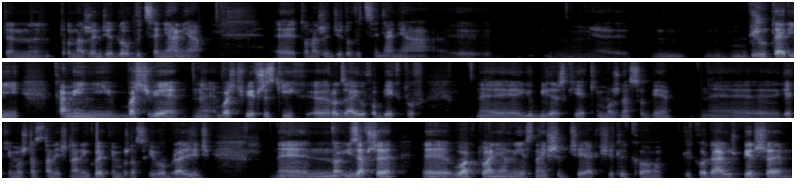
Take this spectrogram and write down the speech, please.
ten, to narzędzie do wyceniania, to narzędzie do wyceniania biżuterii, kamieni, właściwie, właściwie wszystkich rodzajów obiektów e, jubilerskich, jakie można sobie, e, jakie można znaleźć na rynku, jakie można sobie wyobrazić. E, no i zawsze uaktualniany jest najszybciej, jak się tylko, tylko da. Już pierwsze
